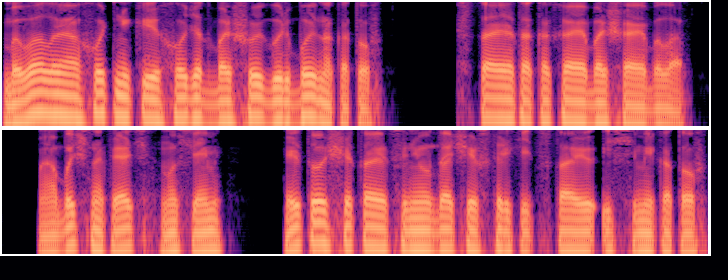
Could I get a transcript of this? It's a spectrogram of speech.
Бывалые охотники ходят большой гурьбой на котов. Стая-то какая большая была. Обычно пять, ну семь. И то считается неудачей встретить стаю из семи котов.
